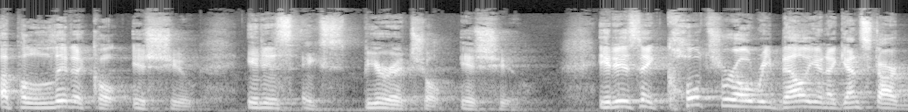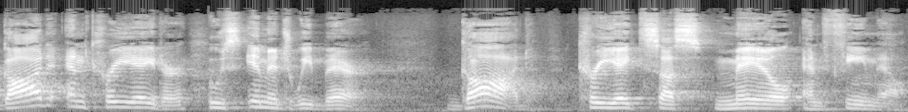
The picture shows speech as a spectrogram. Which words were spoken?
a political issue, it is a spiritual issue. It is a cultural rebellion against our God and Creator whose image we bear. God creates us male and female,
